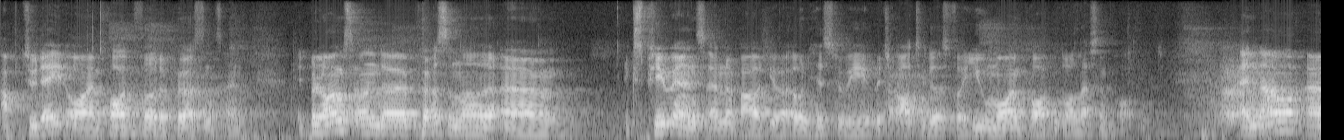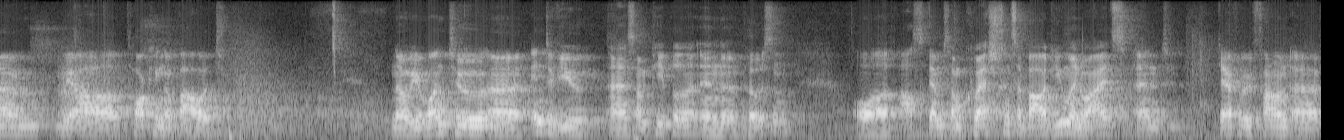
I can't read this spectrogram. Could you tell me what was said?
up to date or important for the persons and it belongs on the personal um, experience and about your own history, which articles for you more important or less important. And now um, we are talking about, now we want to uh, interview uh, some people in person or ask them some questions about human rights and therefore we found a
